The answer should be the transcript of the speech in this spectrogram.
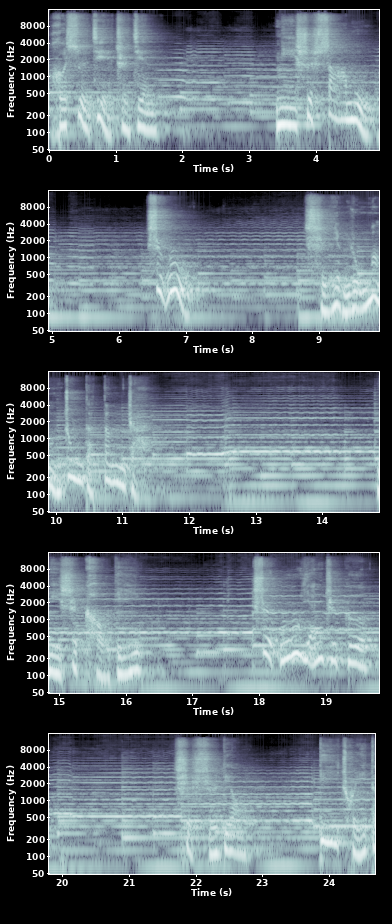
和世界之间，你是沙漠，是雾。是映入梦中的灯盏，你是口笛，是无言之歌，是石雕低垂的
